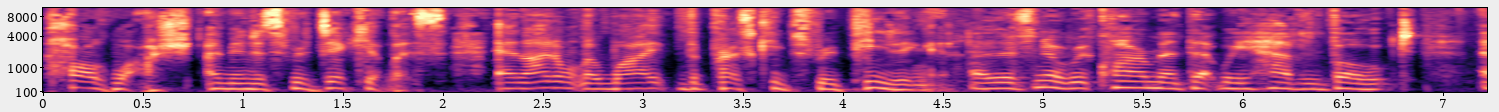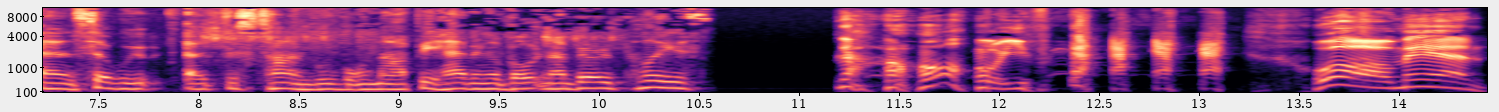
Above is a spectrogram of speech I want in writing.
hogwash. I mean, it's ridiculous. And I don't know why the press keeps repeating it. Uh, there's no requirement that we have a vote. And so we, at this time, we will not be having a vote. And I'm very pleased. Oh, you. Whoa, man.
